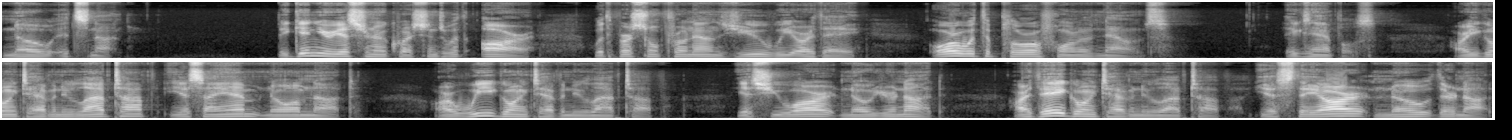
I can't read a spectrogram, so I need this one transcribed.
No, it's not. Begin your yes or no questions with are, with personal pronouns you, we, or they, or with the plural form of nouns. Examples Are you going to have a new laptop? Yes, I am. No, I'm not. Are we going to have a new laptop? Yes, you are. No, you're not. Are they going to have a new laptop? Yes, they are. No, they're not.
